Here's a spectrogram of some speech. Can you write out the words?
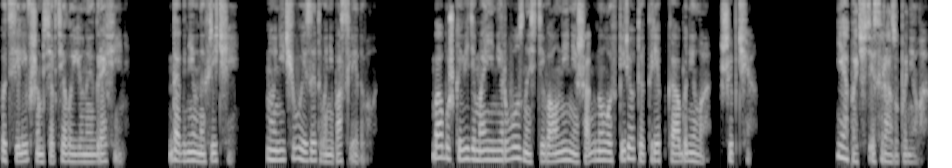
подселившимся в тело юной графини. До гневных речей. Но ничего из этого не последовало. Бабушка, видя мои нервозности и волнения, шагнула вперед и крепко обняла, шепча. Я почти сразу поняла.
